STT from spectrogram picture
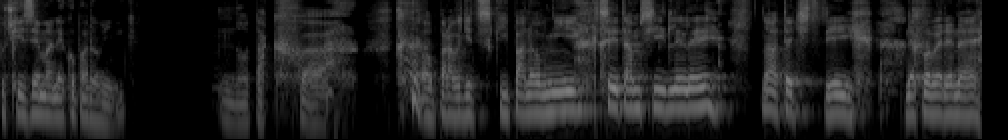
Počkej, Zeman jako panovník. No tak uh, opravdický panovníci tam sídlili, no a teď jejich nepovedené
